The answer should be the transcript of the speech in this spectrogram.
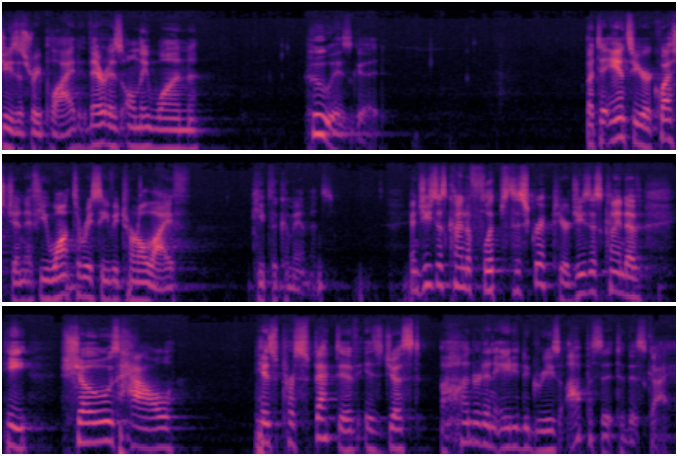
Jesus replied, There is only one who is good. But to answer your question, if you want to receive eternal life, keep the commandments. And Jesus kind of flips the script here. Jesus kind of he shows how his perspective is just 180 degrees opposite to this guy.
